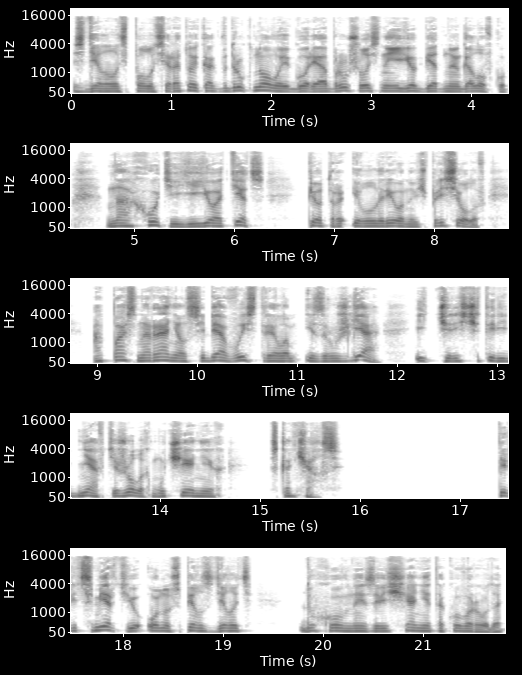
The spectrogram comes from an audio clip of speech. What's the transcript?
сделалась полусиротой, как вдруг новое горе обрушилось на ее бедную головку. На охоте ее отец, Петр Илларионович Приселов, опасно ранил себя выстрелом из ружья и через четыре дня в тяжелых мучениях скончался. Перед смертью он успел сделать духовное завещание такого рода.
